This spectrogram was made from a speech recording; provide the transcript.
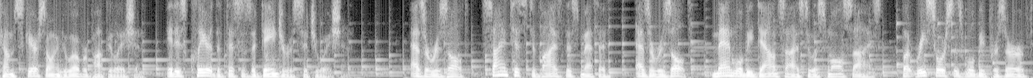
become scarce owing to overpopulation, it is clear that this is a dangerous situation. As a result, scientists devised this method. As a result, man will be downsized to a small size, but resources will be preserved.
